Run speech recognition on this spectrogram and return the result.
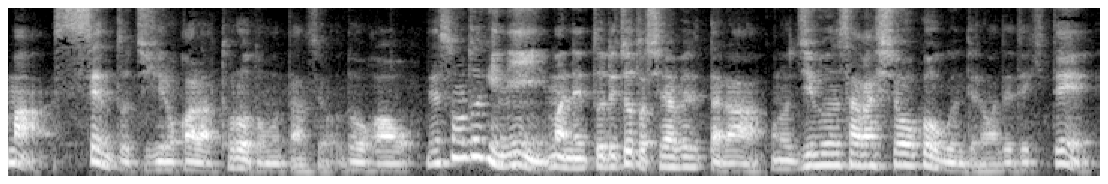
まあ、千と千尋から撮ろうと思ったんですよ、動画を。で、その時に、まあネットでちょっと調べてたら、この自分探し症候群っていうのが出てきて、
